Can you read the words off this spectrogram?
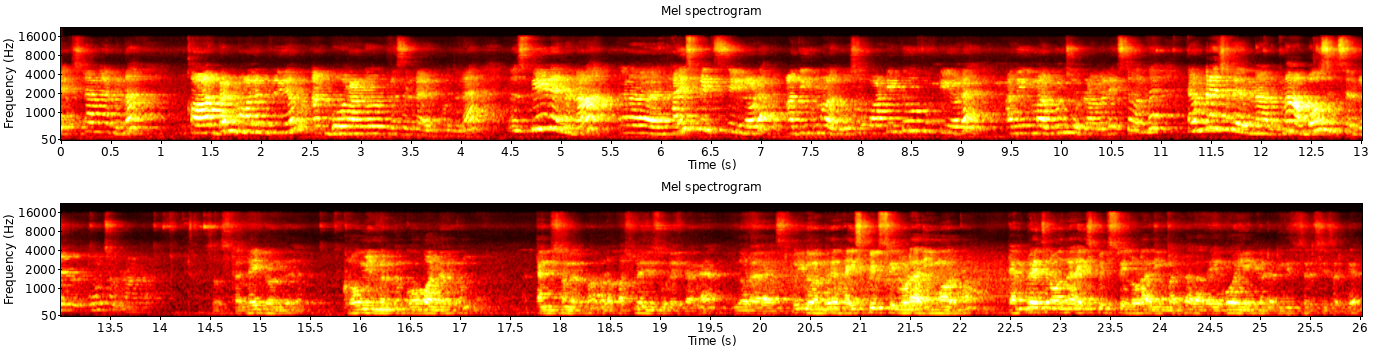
எக்ஸ்ட்ராவாக என்னென்னா கார்பன் மாலிபிரியம் அண்ட் போரானோ ப்ரெசென்ட்டாக இருக்கும் இதில். ஸ்பீட் என்னென்னா ஹை ஸ்பீட் ஸ்டீலோட அதிகமாக இருக்கும். ஸோ ஃபார்ட்டி டூ ஃபிஃப்டியோட அதிகமாக இருக்கும்னு சொல்கிறாங்க நெக்ஸ்ட் வந்து டெம்பரேச்சர் என்ன இருக்குன்னா அபவ் சிக்ஸ் ஹண்ட்ரட் இருக்கும்னு சொல்கிறாங்க ஸோ ஸ்டெர்லைட் வந்து குரோமியம் இருக்கும் கோபால்ட் இருக்கும் டங்ஸ்டன் இருக்கும் அதோட பர்சன்டேஜ் சொல்லியிருக்காங்க. இதோட ஸ்பீடு வந்து ஹை ஸ்பீட் ஸ்டீலோட அதிகமாக இருக்கும். டெம்பரேச்சர் வந்து ஹை ஸ்பீட் ஸ்டீலோட அதிகமாக இருக்குது அதாவது above eight hundred degree Celsius இருக்குது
